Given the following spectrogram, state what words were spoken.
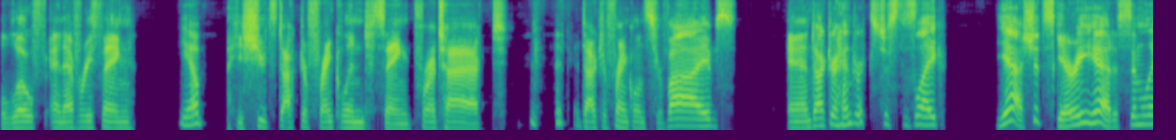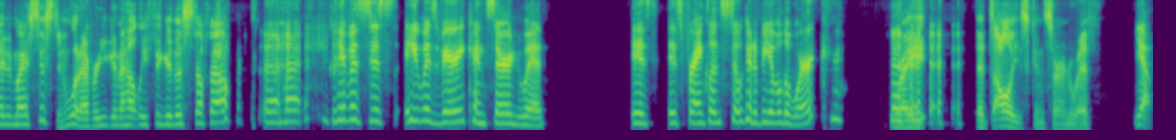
loaf and everything. Yep. He shoots Dr. Franklin, saying, protect. Dr. Franklin survives. And Dr. Hendricks just is like, yeah, shit's scary. Yeah, it assimilated my assistant. Whatever. You going to help me figure this stuff out? Uh-huh. He was just, he was very concerned with is is Franklin still going to be able to work? right. That's all he's concerned with. Yep.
